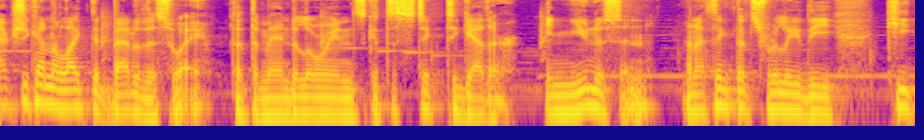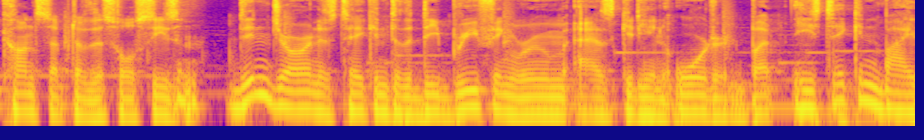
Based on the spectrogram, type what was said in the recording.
actually kind of liked it better this way that the Mandalorians get to stick together in unison, and I think that's really the key concept of this whole season. Din Djarin is taken to the debriefing room as Gideon ordered, but he's taken by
